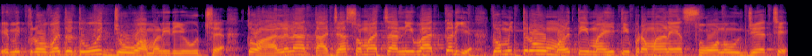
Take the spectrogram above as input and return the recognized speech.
એ મિત્રો વધતું જ જોવા મળી રહ્યું છે. તો હાલના તાજા સમાચારની વાત કરીએ તો મિત્રો મળતી માહિતી પ્રમાણે સોનું જે છે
